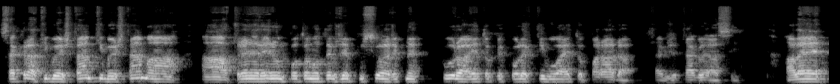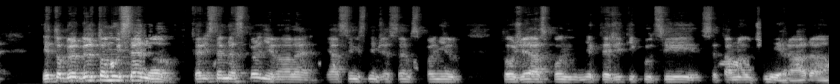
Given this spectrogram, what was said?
sakra, ty budeš tam, ty budeš tam a, a trenér jenom potom otevře pusu a řekne, kura, je to ke kolektivu a je to paráda. Takže takhle asi. Ale je to, byl, byl to můj sen, no, který jsem nesplnil, ale já si myslím, že jsem splnil to, že aspoň někteří ty kluci se tam naučili hrát a,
